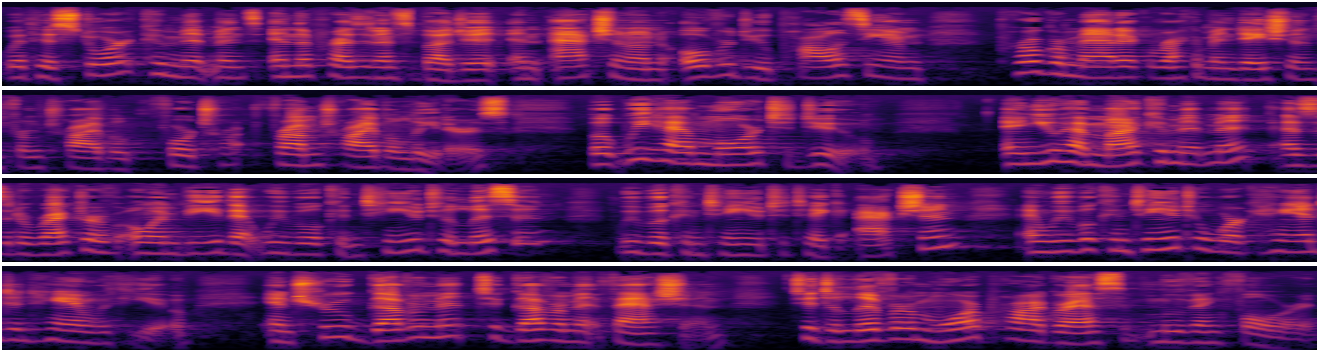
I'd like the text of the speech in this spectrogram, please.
with historic commitments in the president's budget and action on overdue policy and programmatic recommendations from tribal, from tribal leaders. But we have more to do. And you have my commitment as the director of OMB that we will continue to listen, we will continue to take action, and we will continue to work hand in hand with you in true government to government fashion to deliver more progress moving forward.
